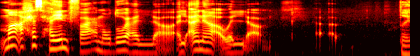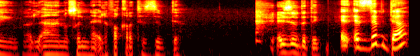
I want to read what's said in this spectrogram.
ما أحس حينفع موضوع ال- الأنا أو ال طيب الآن وصلنا إلى فقرة الزبدة. إيش زبدتك؟ الزبدة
